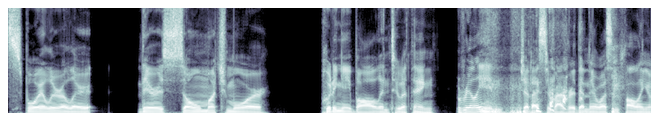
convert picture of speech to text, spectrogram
Spoiler alert: there is so much more putting a ball into a thing Really? in Jedi Survivor than there was in Falling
